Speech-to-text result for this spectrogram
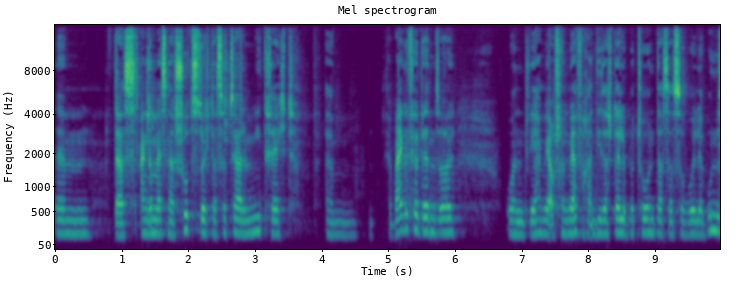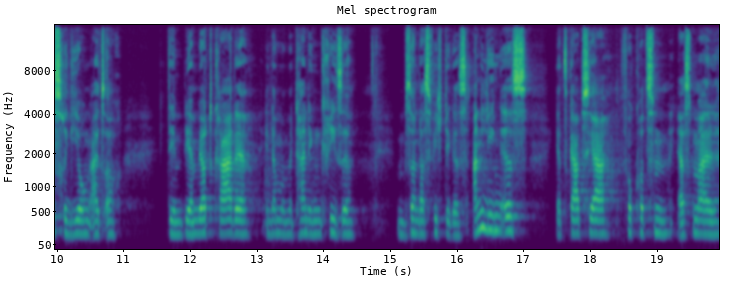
ähm, dass angemessener Schutz durch das soziale Mietrecht ähm, herbeigeführt werden soll. Und wir haben ja auch schon mehrfach an dieser Stelle betont, dass das sowohl der Bundesregierung als auch dem BMJ gerade in der momentanigen Krise ein besonders wichtiges Anliegen ist. Jetzt gab es ja vor kurzem erstmal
